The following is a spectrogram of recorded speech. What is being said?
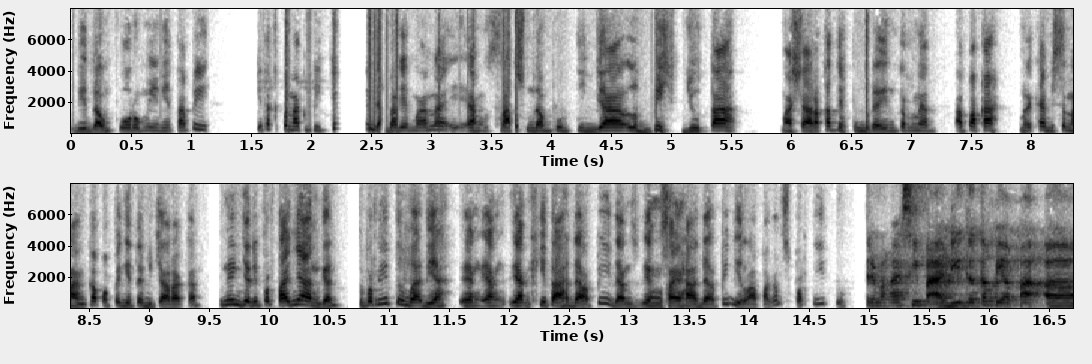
di dalam forum ini tapi kita pernah kepikir bagaimana yang 193 lebih juta masyarakat yang pengguna internet, apakah mereka bisa nangkap apa yang kita bicarakan? Ini yang jadi pertanyaan kan? Seperti itu Mbak Dia, yang yang yang kita hadapi dan yang saya hadapi di lapangan seperti itu. Terima kasih Pak Adi, tetap ya Pak. Uh,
